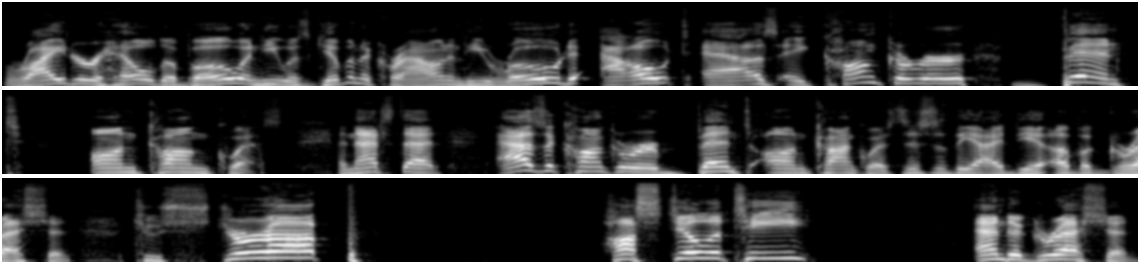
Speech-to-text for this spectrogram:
rider held a bow, and he was given a crown, and he rode out as a conqueror bent on conquest. And that's that as a conqueror bent on conquest. This is the idea of aggression to stir up hostility, and aggression.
